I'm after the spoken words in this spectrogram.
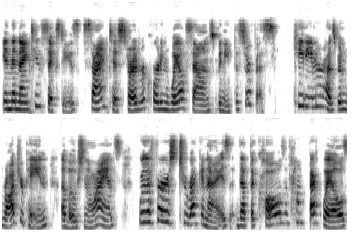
In the 1960s, scientists started recording whale sounds beneath the surface. Katie and her husband, Roger Payne, of Ocean Alliance, were the first to recognize that the calls of humpback whales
